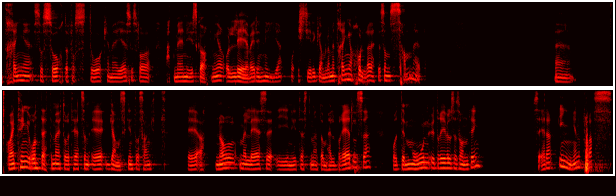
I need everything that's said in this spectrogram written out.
vi trenger så sårt å forstå hvem er Jesus for at vi er nye skapninger og lever i det nye og ikke i det gamle. Vi trenger å holde dette som sannhet. Eh, og En ting rundt dette med autoritet som er ganske interessant, er at når vi leser i Nytestamentet om helbredelse og demonutdrivelse og sånne ting, så er det ingen plass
